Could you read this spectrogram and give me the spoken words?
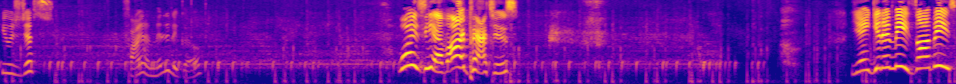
He was just fine a minute ago. Why does he have eye patches? You ain't getting me, zombies!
